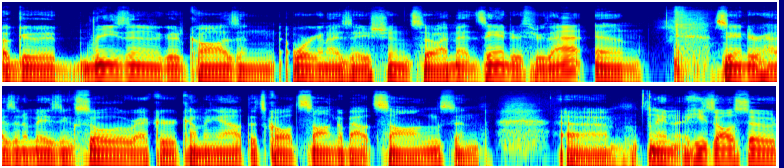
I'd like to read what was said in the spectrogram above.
a good reason and a good cause and organization. So I met Zander through that and Zander has an amazing solo record coming out that's called Song About Songs and um, and he's also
